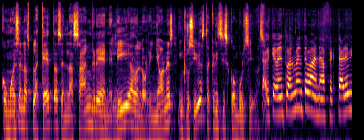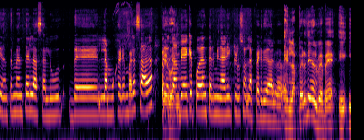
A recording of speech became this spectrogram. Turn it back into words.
como es en las plaquetas, en la sangre, en el hígado, en los riñones, inclusive hasta crisis convulsivas. Claro, que eventualmente van a afectar evidentemente la salud de la mujer embarazada, pero, también que pueden terminar incluso en la pérdida del bebé. En la pérdida del bebé, y, y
